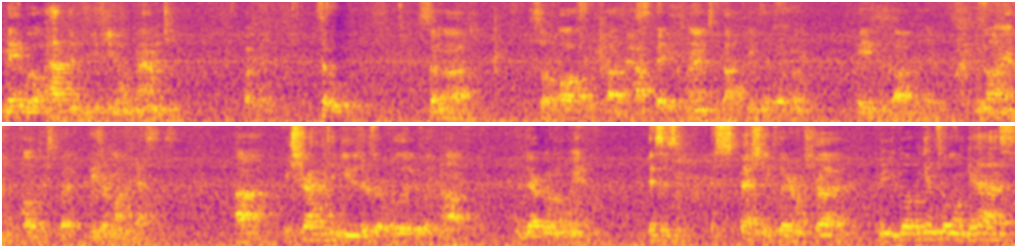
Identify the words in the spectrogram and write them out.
may well happen if you don't manage it. Okay. So some uh, sort of off the cuff, half-baked claims about things I don't know anything about really. Not an anthropologist, but these are my guesses. Uh, extracted users are politically powerful, and they're going to win. This is especially clear in Australia. You, know, you go up against oil and gas,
